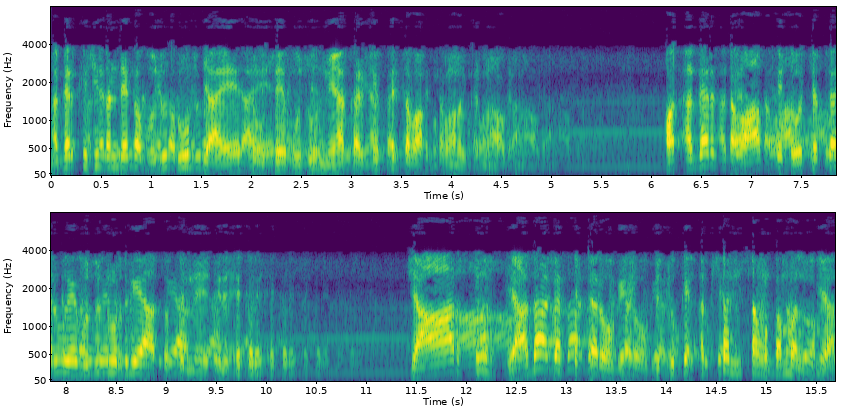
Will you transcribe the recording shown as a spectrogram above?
اگر کسی بندے کا وضو ٹوٹ جائے تو اسے وضو نیا کر کے پھر طواف مکمل کرنا ہوگا۔ اور اگر طواف کے دو چکر ہوئے، وضو ٹوٹ گیا تو پھر نئے سرے سے کرے۔ چار سے زیادہ اگر چکر ہو گئے چونکہ اکثر حصہ مکمل ہو گیا۔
